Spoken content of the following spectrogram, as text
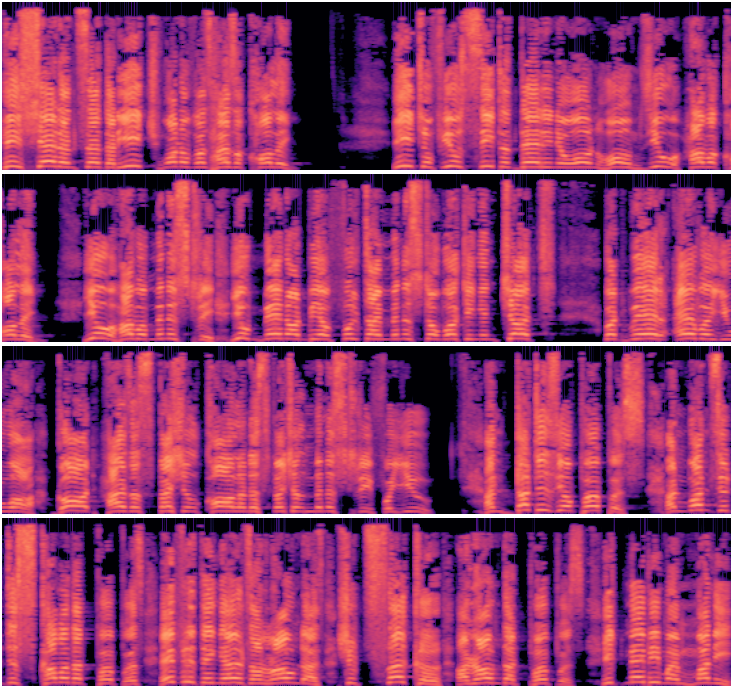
He shared and said that each one of us has a calling. Each of you seated there in your own homes, you have a calling. You have a ministry. You may not be a full-time minister working in church, but wherever you are, God has a special call and a special ministry for you. And that is your purpose. And once you discover that purpose, everything else around us should circle around that purpose. It may be my money.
